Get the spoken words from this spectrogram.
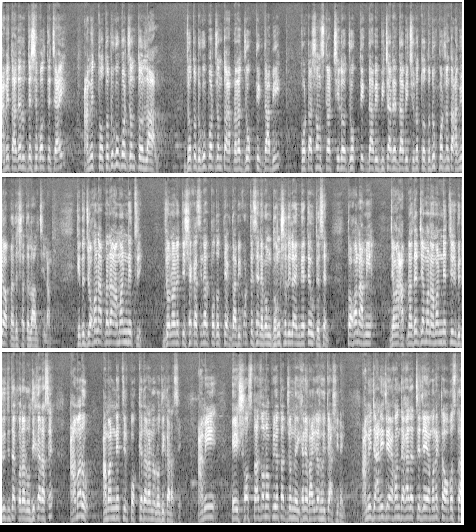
আমি তাদের উদ্দেশ্যে বলতে চাই, আমি ততটুকু পর্যন্ত লাল। যতটুকু পর্যন্ত আপনারা যৌক্তিক দাবি, কোটা সংস্কার ছিল, যৌক্তিক দাবি, বিচারের দাবি ছিল, ততটুকু পর্যন্ত আমিও আপনাদের সাথে লাল ছিলাম। কিন্তু যখন আপনারা আমার নেত্রী জননেত্রী শেখ হাসিনার পদত্যাগ দাবি করতেছেন এবং ধ্বংসলীলায় মেতে উঠেছেন। তখন আমি যেমন আপনাদের যেমন আমার নেত্রীর বিরোধিতা করার অধিকার আছে, আমারও আমার নেত্রীর পক্ষে দাঁড়ানোর অধিকার আছে। আমি এই সস্তা জনপ্রিয়তার জন্য এখানে ভাইরাল হইতে আসি নাই। আমি জানি যে এখন দেখা যাচ্ছে যে এমন একটা অবস্থা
